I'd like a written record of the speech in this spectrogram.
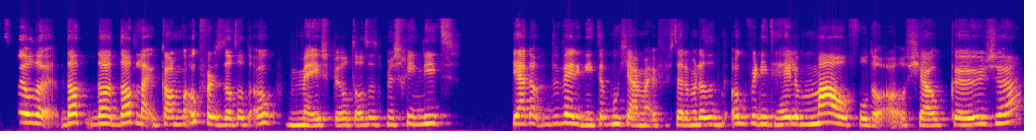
speelde, dat, dat, dat kan me ook voorstellen dat dat ook meespeelt. Dat het misschien niet. Ja, dat, dat weet ik niet. Dat moet jij maar even vertellen. Maar dat het ook weer niet helemaal voelde als jouw keuze.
